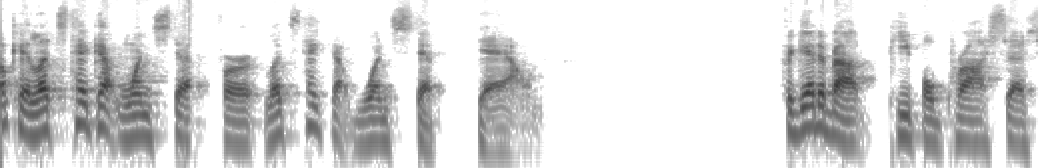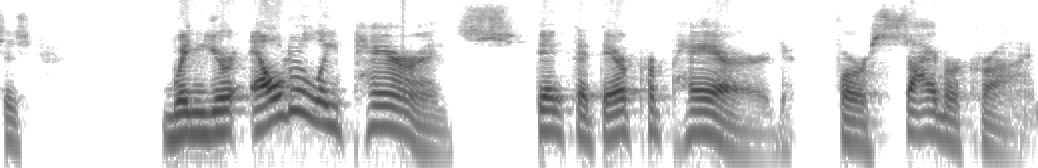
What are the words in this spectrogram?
Okay, let's take that one step for let's take that one step down. Forget about people processes. When your elderly parents think that they're prepared for cybercrime,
